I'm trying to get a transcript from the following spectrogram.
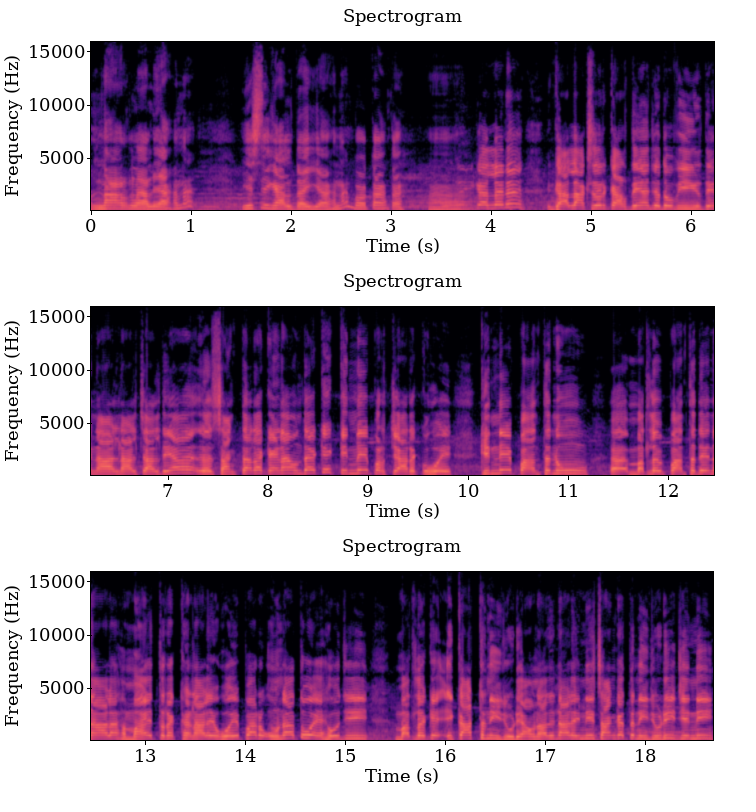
ਨਾਰ ਲਾ ਲਿਆ, ਹਨਾ? ਇਸੇ ਗੱਲ ਦਾ ਹੀ ਆ ਹਨਾ? ਬਹੁਤਾ ਤਾਂ ਹਾਂ। ਇਹ ਗੱਲ ਹੈ ਨਾ ਗੱਲ ਅਕਸਰ ਕਰਦੇ ਆ ਜਦੋਂ ਵੀਰ ਦੇ ਨਾਲ ਨਾਲ ਚੱਲਦੇ ਆ ਅ, ਸੰਗਤਾਂ ਦਾ ਕਹਿਣਾ ਹੁੰਦਾ ਹੈ ਕਿ ਕਿੰਨੇ ਪ੍ਰਚਾਰਕ ਹੋਏ ਕਿੰਨੇ ਪੰਥ ਨੂੰ ਅ, ਮਤਲਬ ਪੰਥ ਦੇ ਨਾਲ ਹਮਾਇਤ ਰੱਖਣ ਵਾਲੇ ਹੋਏ ਪਰ ਉਹਨਾਂ ਤੋਂ ਇਹੋ ਜੀ ਮਤਲਬ ਕਿ ਇਕੱਠ ਨਹੀਂ ਜੁੜਿਆ। ਉਹਨਾਂ ਦੇ ਨਾਲ ਇੰਨੀ ਸੰਗਤ ਨਹੀਂ ਜੁੜੀ ਜਿੰਨੀ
